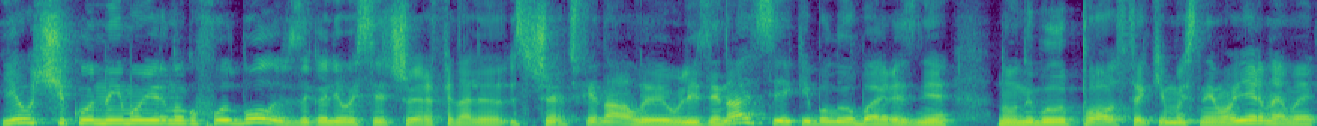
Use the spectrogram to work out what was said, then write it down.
Я очікую неймовірного футболу. і Взагалі ось ці чвертьфінали, у Лізі Нації, які були у березні, ну вони були просто якимось неймовірними.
